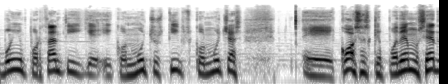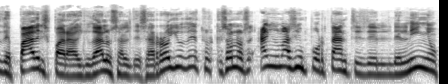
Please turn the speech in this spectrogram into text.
muy importante y, que- y con muchos tips, con muchas eh, cosas que podemos ser de padres para ayudarlos al desarrollo de estos que son los años más importantes del, del niño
